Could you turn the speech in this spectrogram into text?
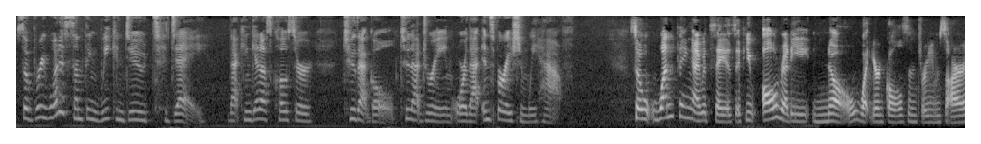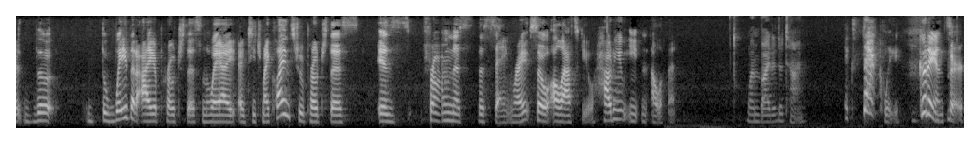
So, Bri, what is something we can do today that can get us closer to that goal, to that dream, or that inspiration we have? So, one thing I would say is if you already know what your goals and dreams are, the the way that I approach this and the way I, I teach my clients to approach this is from this the saying, right? So I'll ask you, how do you eat an elephant? One bite at a time. Exactly. Good answer.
